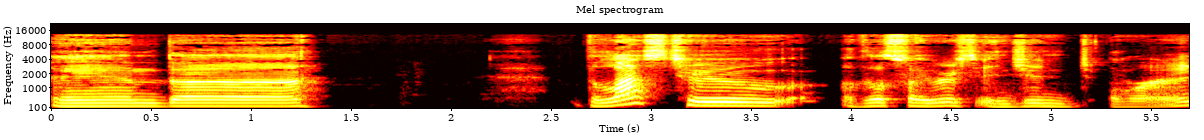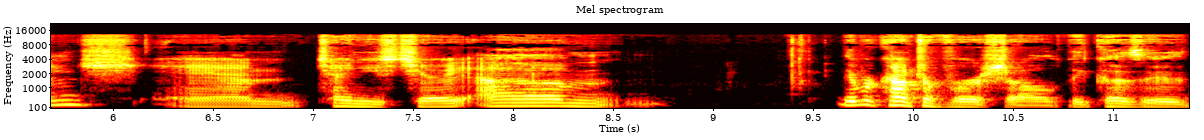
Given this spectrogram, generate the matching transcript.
and uh, the last two of those flavors, Injun Orange and Chinese Cherry, um, they were controversial because it,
